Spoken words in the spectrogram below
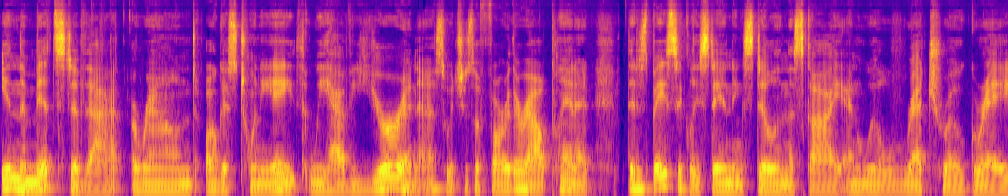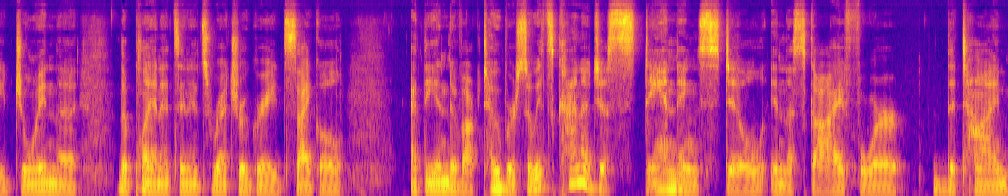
in the midst of that, around August 28th, we have Uranus, which is a farther out planet that is basically standing still in the sky and will retrograde, join the, the planets in its retrograde cycle at the end of October. So it's kind of just standing still in the sky for the time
